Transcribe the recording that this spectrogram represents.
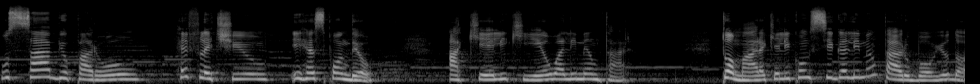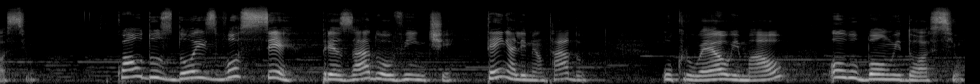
O sábio parou, refletiu e respondeu: Aquele que eu alimentar. Tomara que ele consiga alimentar o bom e o dócil. Qual dos dois você prezado ouvinte, tem alimentado? O cruel e mau ou o bom e dócil?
